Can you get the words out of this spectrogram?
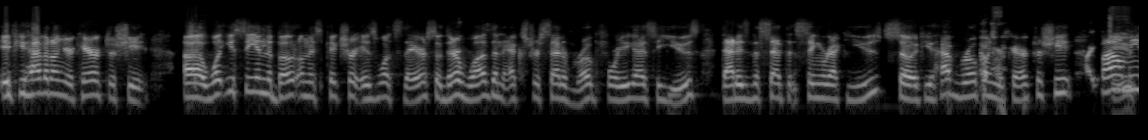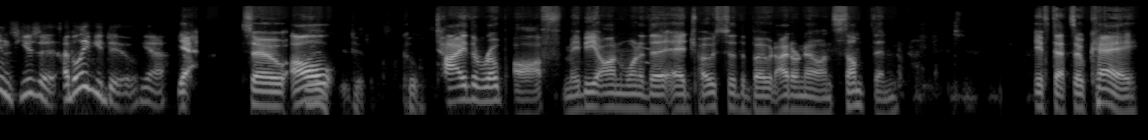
If you have it on your character sheet, uh, what you see in the boat on this picture is what's there. So there was an extra set of rope for you guys to use. That is the set that Singrec used. So if you have rope on your character sheet, I by all means use it. I believe you do. Yeah. Yeah. So I'll Cool. tie the rope off, maybe on one of the edge posts of the boat. I don't know, on something, if that's okay.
